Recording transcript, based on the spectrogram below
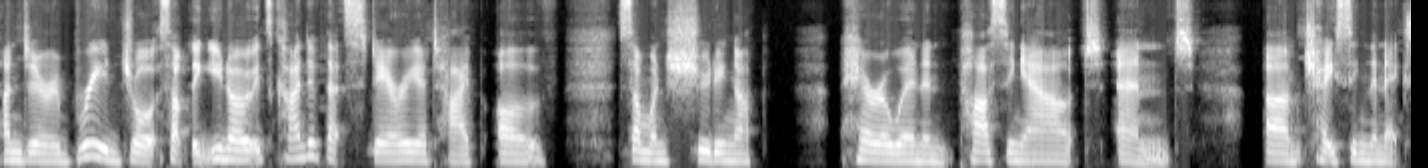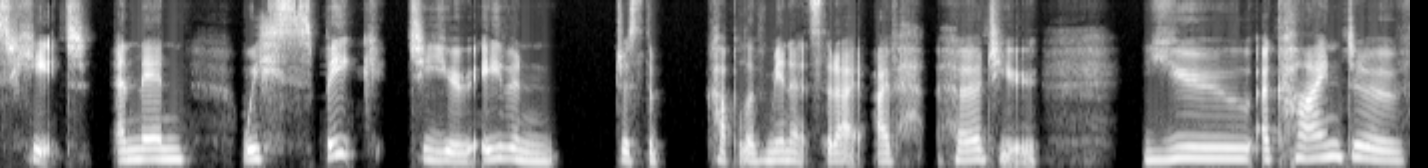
under a bridge or something. You know, it's kind of that stereotype of someone shooting up heroin and passing out and um, chasing the next hit. And then we speak to you, even just the couple of minutes that I, I've heard you you are kind of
